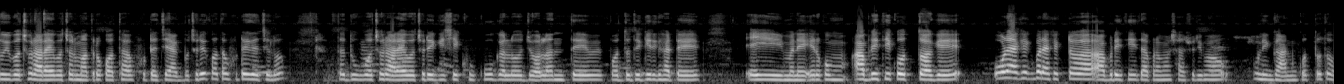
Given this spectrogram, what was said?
দুই বছর, আড়াই বছর মাত্র কথা ফুটেছে, এক বছরেই কথা ফুটে গেছিল। তা দু বছর, আড়াই বছরে গিয়ে সেই খুকু গেল, জল আনতে পদ্মদিঘির ঘাটে, এই মানে এরকম আবৃত্তি করতো আগে। ওরা এক একবার এক একটা আবৃত্তি, তারপর আমার শাশুড়ি মা, উনি গান করতো তো,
